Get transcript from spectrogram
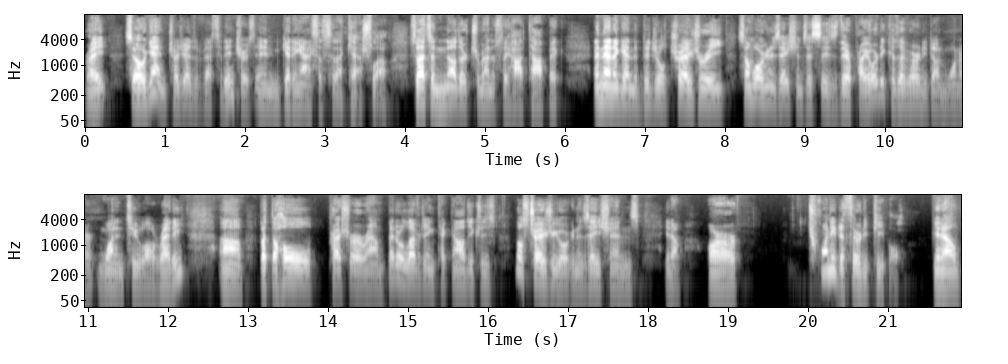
right? So again, Treasury has a vested interest in getting access to that cash flow. So that's another tremendously hot topic. And then again, the digital treasury, some organizations, this is their priority because they've already done one, or, one and two already. Um, but the whole pressure around better leveraging technology, because most treasury organizations, you know, are 20 to 30 people. You know,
